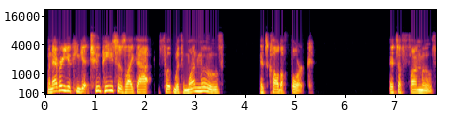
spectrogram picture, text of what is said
Whenever you can get two pieces like that with one move, it's called a fork. It's a fun move.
